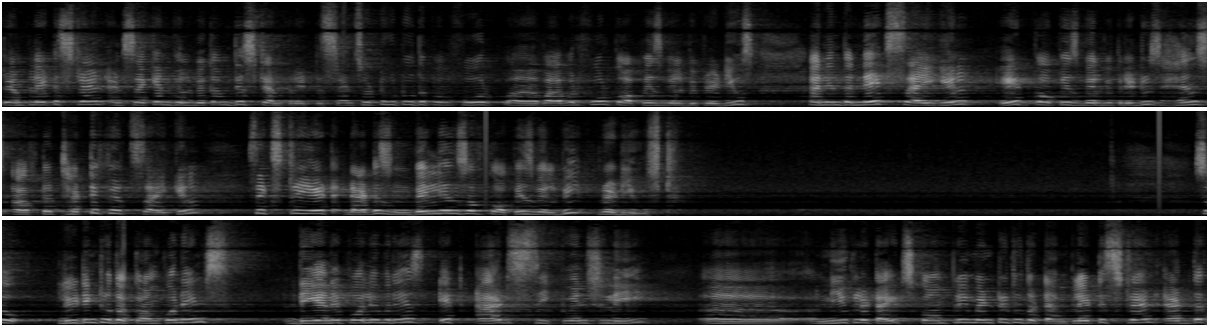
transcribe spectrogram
template strand and second will become this template strand. So 2 to the 4, uh, power 4 copies will be produced and in the next cycle 8 copies will be produced hence after 35th cycle 68 that is billions of copies will be produced. So leading to the components DNA polymerase, it adds sequentially uh, nucleotides complementary to the template strand at the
